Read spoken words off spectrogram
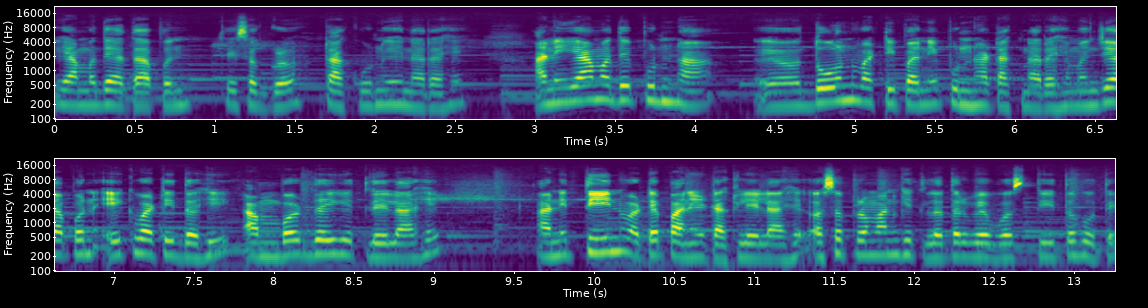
यामध्ये आता आपण ते सगळं टाकून घेणार आहे. आणि यामध्ये पुन्हा दोन वाटी पाणी पुन्हा टाकणार आहे. म्हणजे आपण एक वाटी दही आंबट दही घेतलेलं आहे आणि तीन वाट्या पाणी टाकलेलं आहे. असं प्रमाण घेतलं तर व्यवस्थित होते.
